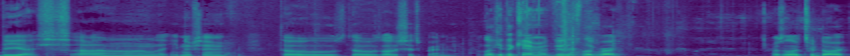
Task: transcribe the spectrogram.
DS, um, like, you know what I'm saying? Those, those, all the shit's brand new. Look at the camera. Does this look right? Or does it look too dark?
